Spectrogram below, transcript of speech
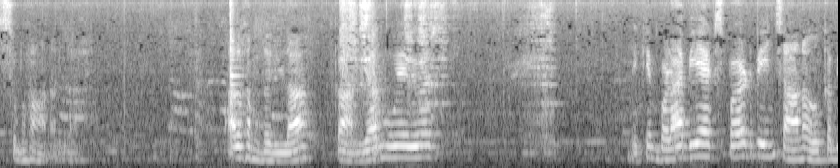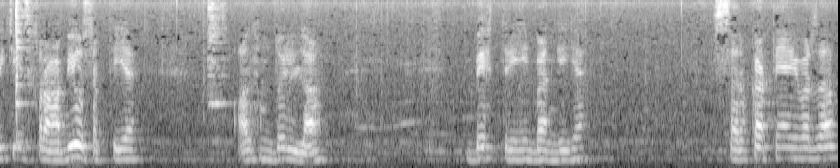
सुबह अल्लाह अल्हम्दुलिल्लाह, कामयाब हुए व्यूवर्स देखिए, बड़ा भी एक्सपर्ट भी इंसान हो, कभी चीज़ खराब भी हो सकती है। अल्हम्दुलिल्लाह, बेहतरीन बन गई है। सर्व करते हैं व्यूवर्स आप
